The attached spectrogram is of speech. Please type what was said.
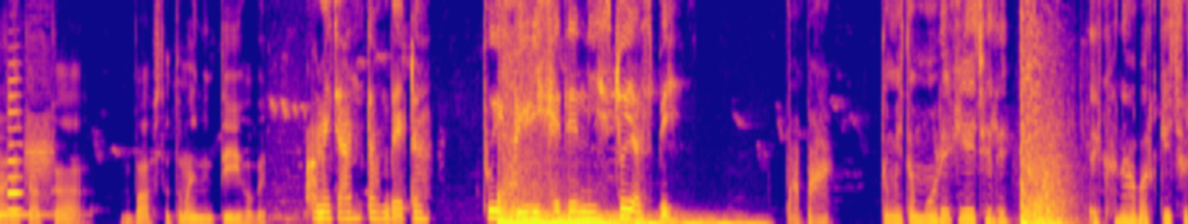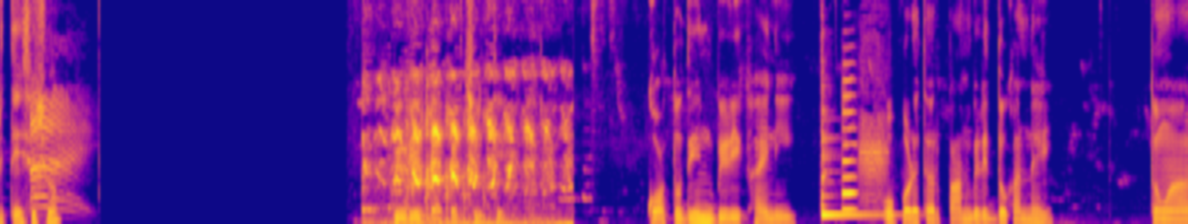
আরে কাকা বাস তো তোমায় নিতেই হবে। আমি জানতাম বেটা। তুই বিড়ি খেতে নিশ্চয়ই আসবি। বাবা তুমি তো মরে গিয়েছিলে। এখানে আবার কি ছিঁড়তে এসেছ? বিড়ির প্যাকেট ছিঁড়তে। কতদিন বিড়ি খাইনি? ওপরে তার পান বিড়ির দোকান নেই। তোমার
